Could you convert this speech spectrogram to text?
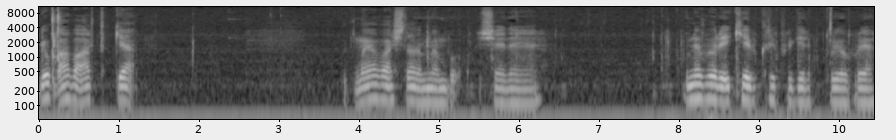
Yok abi artık ya. Bıkmaya başladım ben bu şeyden ya. Bu ne böyle ikiye bir creeper gelip duruyor buraya.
